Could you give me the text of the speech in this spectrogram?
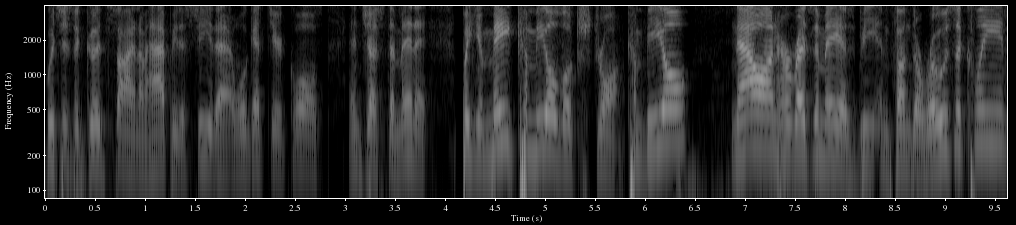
which is a good sign. I'm happy to see that. And we'll get to your calls in just a minute. But you made Kamille look strong. Kamille, now on her resume, has beaten Thunder Rosa clean,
